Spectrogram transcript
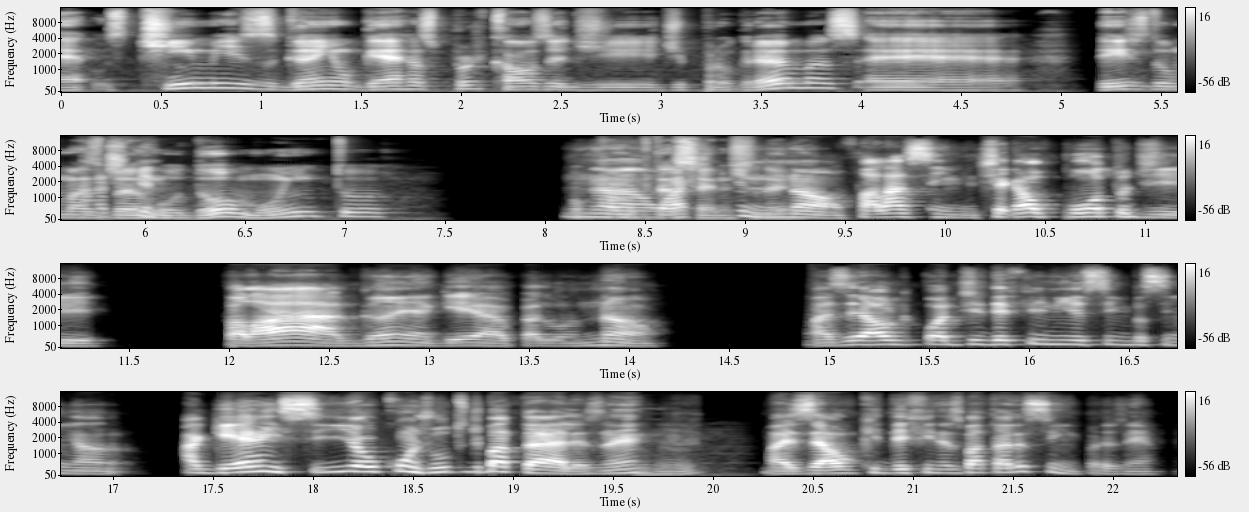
é, os times ganham guerras por causa de, de programas. é, desde o Masban que- mudou muito. Como Não, tá acho sendo que não. Falar assim, chegar ao ponto de falar, ah, ganha guerra por causa do... Não. Mas é algo que pode definir, assim, assim, a, a guerra em si é o conjunto de batalhas, né? Uhum. Mas é algo que define as batalhas sim, por exemplo.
